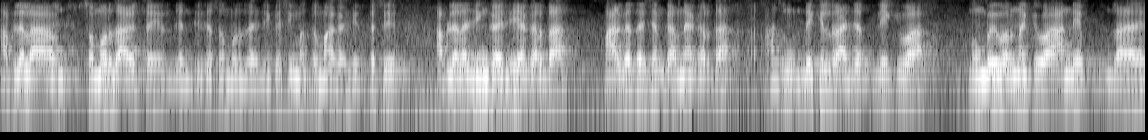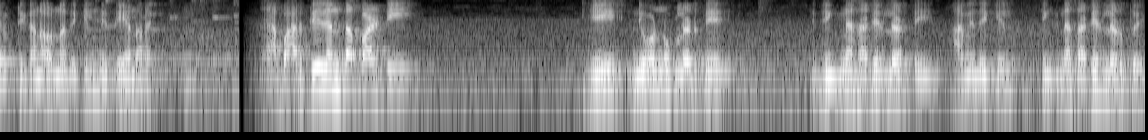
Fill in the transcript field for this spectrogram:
आपल्याला समोर जायचं आहे जनतेच्या समोर जायचे कशी मतं मागायची आहेत कसे आपल्याला जिंकायचे याकरता मार्गदर्शन करण्याकरता अजून देखील राज्यातले किंवा मुंबईवरनं किंवा अन्य ठिकाणावरनं देखील नेते येणार आहे भारतीय जनता पार्टी ही निवडणूक लढते जिंकण्यासाठीच लढते. आम्ही देखील जिंकण्यासाठीच लढतो आहे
